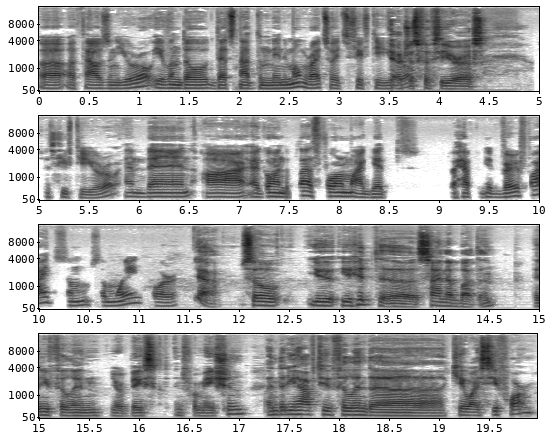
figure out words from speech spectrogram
uh, a thousand euro, even though that's not the minimum, right? So it's fifty euro. Yeah, just fifty euros. Just fifty euro, and then I, I go on the platform. I get I have to get verified some some way or yeah. So you you hit the sign up button, then you fill in your basic information, and then you have to fill in the KYC form.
